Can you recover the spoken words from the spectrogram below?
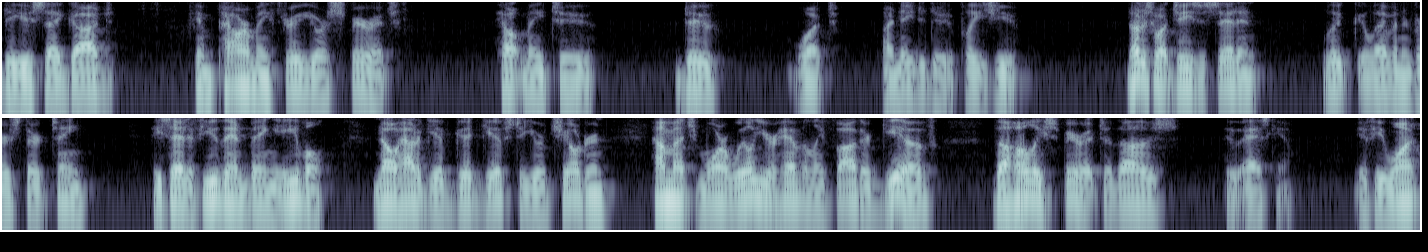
do you say, God, empower me through your Spirit? Help me to do what I need to do to please you. Notice what Jesus said in Luke 11 and verse 13. He said, If you then, being evil, know how to give good gifts to your children, how much more will your heavenly Father give the Holy Spirit to those who ask Him? If you want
